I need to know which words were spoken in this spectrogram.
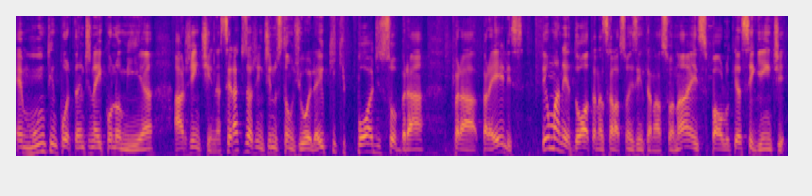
é muito importante na economia argentina. Será que os argentinos estão de olho aí? O que, que pode sobrar para eles? Tem uma anedota nas relações internacionais, Paulo, que é a seguinte:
